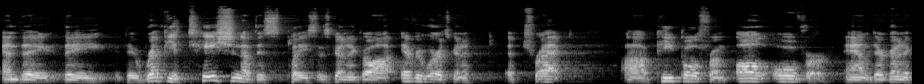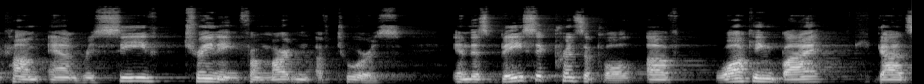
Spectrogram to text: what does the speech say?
And the, the, the reputation of this place is going to go out everywhere. It's going to attract uh, people from all over, and they're going to come and receive training from Martin of Tours in this basic principle of walking by God's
